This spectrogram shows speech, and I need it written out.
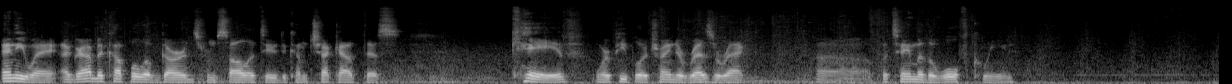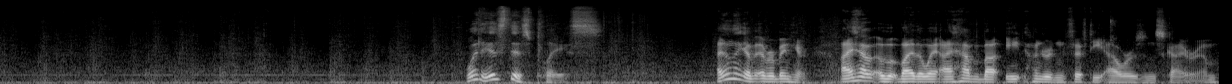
Anyway, I grabbed a couple of guards from Solitude to come check out this cave where people are trying to resurrect uh, Potema the Wolf Queen. What is this place? I don't think I've ever been here. I have, uh, by the way, I have about 850 hours in Skyrim.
